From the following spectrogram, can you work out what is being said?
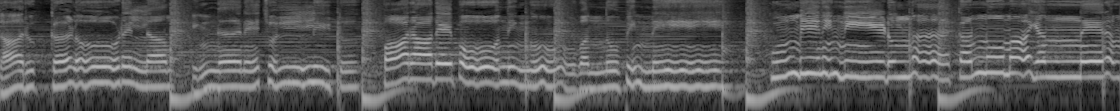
ദാരുക്കളോടെല്ലാം ഇങ്ങനെ ചൊല്ലിട്ടു പാരാതെ പോന്നിങ്ങു വന്നു പിന്നെ. കൂമ്പി നിന്നിടുന്ന കണ്ണുമായന്നേരം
